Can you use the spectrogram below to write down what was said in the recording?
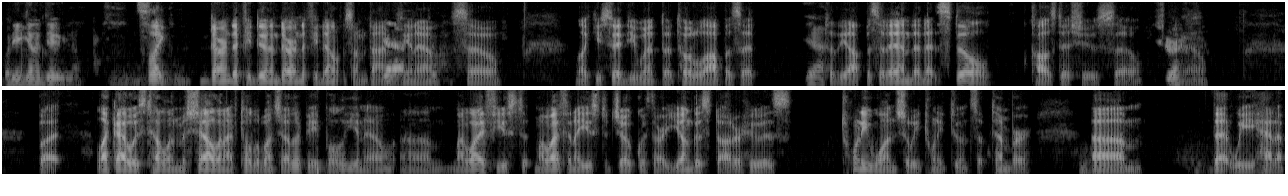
What are you going to do? You know. It's like darned if you do and darned if you don't sometimes, Yeah. you know. So like you said, you went the total opposite Yeah. to the opposite end and it still caused issues. So Sure. you know. But like I was telling Michelle, and I've told a bunch of other people, you know, um, my wife used to, my wife and I used to joke with our youngest daughter, who is 21, she'll be 22 in September, um, that we had a,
